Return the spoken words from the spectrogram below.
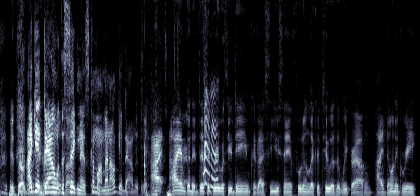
Your throat I get down the with the time. sickness. Come on, man. I'll get down with it. I, I am going to disagree with you, Dean, because I see you saying Food and Liquor 2 is a weaker album. I don't agree.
